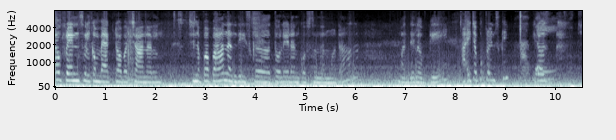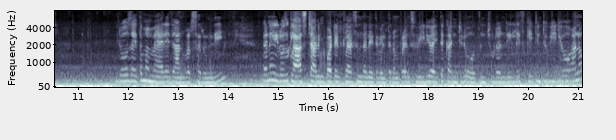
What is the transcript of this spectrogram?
Hello friends welcome back to our channel. చిన్న పాప నన్ను తీసుకు తోలేయడానికి వస్తుంది అనమాట మధ్యలోకి. అయి చెప్పు ఫ్రెండ్స్కి. ఈరోజు ఈరోజు అయితే మా మ్యారేజ్ యానివర్సరీ ఉంది. కానీ ఈరోజు క్లాస్ చాలా ఇంపార్టెంట్ క్లాస్ ఉందని అయితే వెళ్తున్నాం ఫ్రెండ్స్. వీడియో అయితే కంటిన్యూ అవుతుంది చూడండి. Let's get in to video అను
